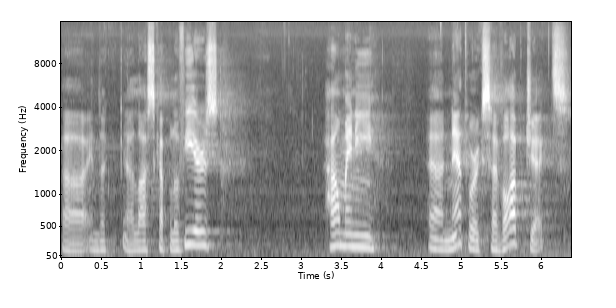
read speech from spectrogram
uh, in the uh, last couple of years. How many uh, networks have objects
